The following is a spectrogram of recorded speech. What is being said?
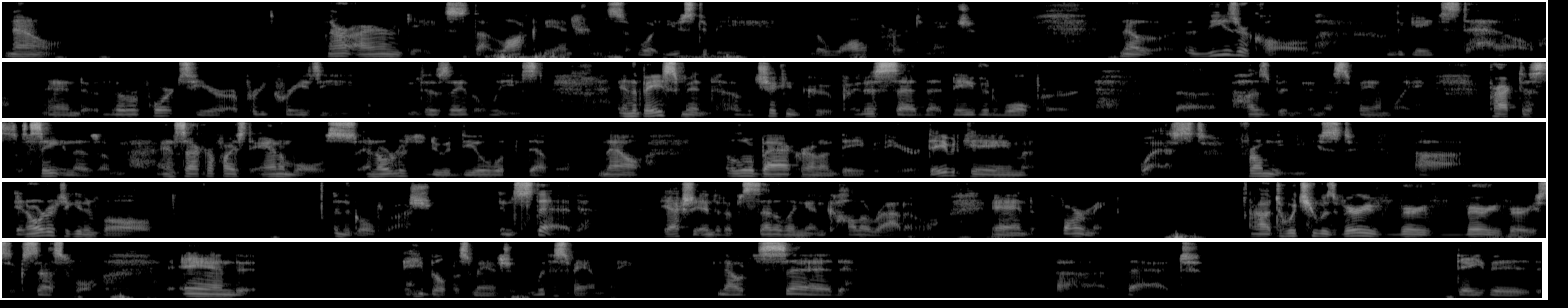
Now, there are iron gates that lock the entrance of what used to be the Wolpert Mansion. Now, these are called the gates to hell, and the reports here are pretty crazy, to say the least. In the basement of the chicken coop, it is said that David Wolpert, the husband in this family, practiced Satanism and sacrificed animals in order to do a deal with the devil. Now, a little background on David here. David came west from the east uh, in order to get involved in the gold rush. Instead, he actually ended up settling in Colorado and farming, uh, to which he was very, very, very, very successful. And he built this mansion with his family. Now it is said uh, that David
